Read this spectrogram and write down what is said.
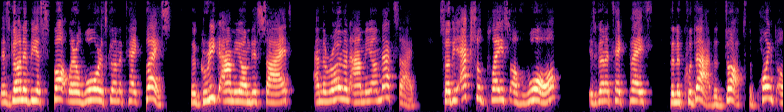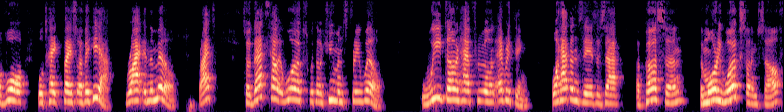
there's going to be a spot where a war is going to take place. The Greek army on this side and the Roman army on that side. So the actual place of war is going to take place the nakuda, the dot, the point of war will take place over here, right in the middle, right? So that's how it works with a human's free will. We don't have free will in everything. What happens is, is that a person, the more he works on himself,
